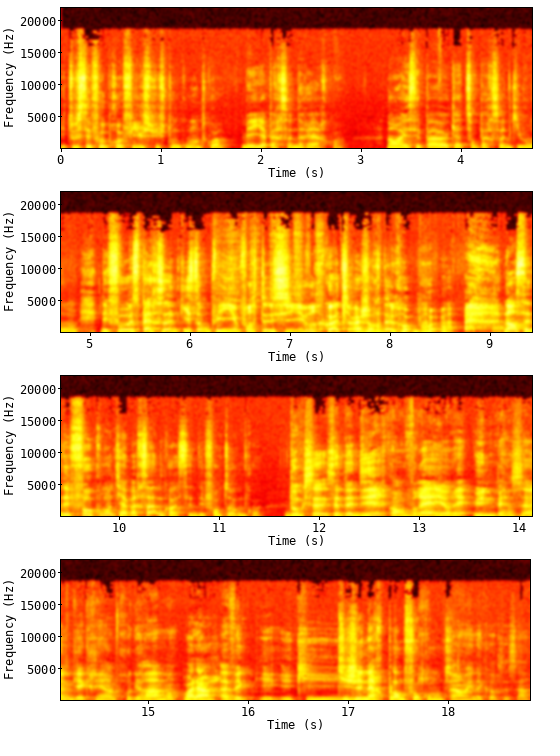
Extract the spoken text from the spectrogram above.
et tous ces faux profils suivent ton compte, quoi. Mais il y a personne derrière, quoi. Non, et c'est pas euh, 400 personnes qui vont. Des fausses personnes qui sont payées pour te suivre, quoi, tu vois, genre des robots. non, c'est des faux comptes, il a personne, quoi. C'est des fantômes, quoi. Donc c'est- c'est-à-dire qu'en vrai, il y aurait une personne qui a créé un programme Voilà. avec et, et qui Qui génère plein de faux comptes. Ah oui, d'accord, c'est ça.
